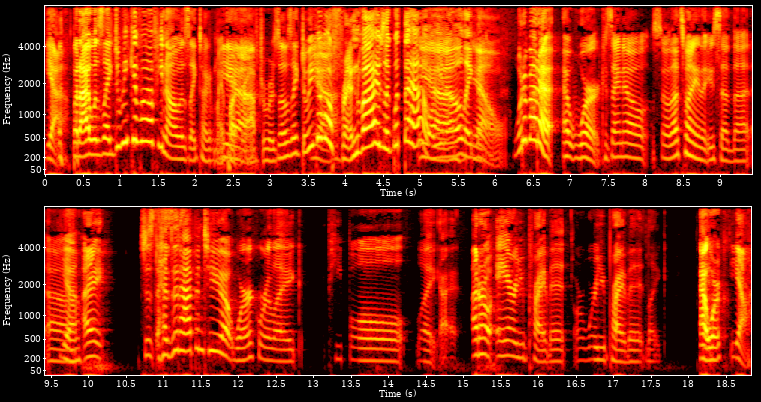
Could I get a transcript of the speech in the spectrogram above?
Yeah, but I was like, "Do we give off?" You know, I was like talking to my partner Yeah. afterwards. I was like, "Do we give Yeah. off friend vibes? Like, what the hell?" Yeah, You know, like no. What about at, at work? Because I know. So that's funny that you said that. Uh, Yeah. I just has it happened to you at work where like people like I, I don't know. A, are you private or were you private? Like, At work, yeah,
